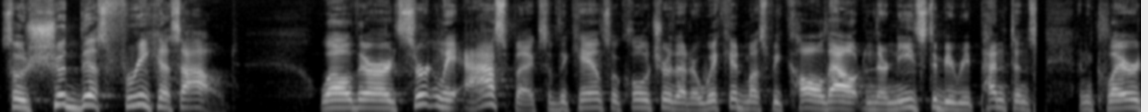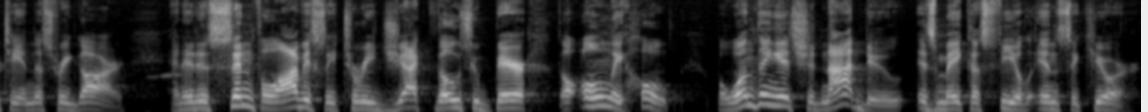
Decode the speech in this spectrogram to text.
So should this freak us out? Well, there are certainly aspects of the cancel culture that are wicked, must be called out, and there needs to be repentance and clarity in this regard. And it is sinful, obviously, to reject those who bear the only hope but one thing it should not do is make us feel insecure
